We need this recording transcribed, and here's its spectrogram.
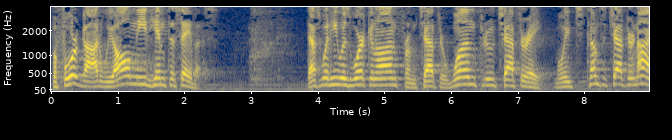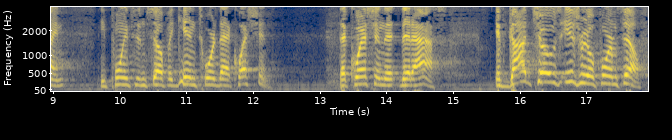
before God, we all need Him to save us. That's what he was working on from chapter 1 through chapter 8. When he comes to chapter 9, he points himself again toward that question. That question that, that asks, if God chose Israel for himself,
